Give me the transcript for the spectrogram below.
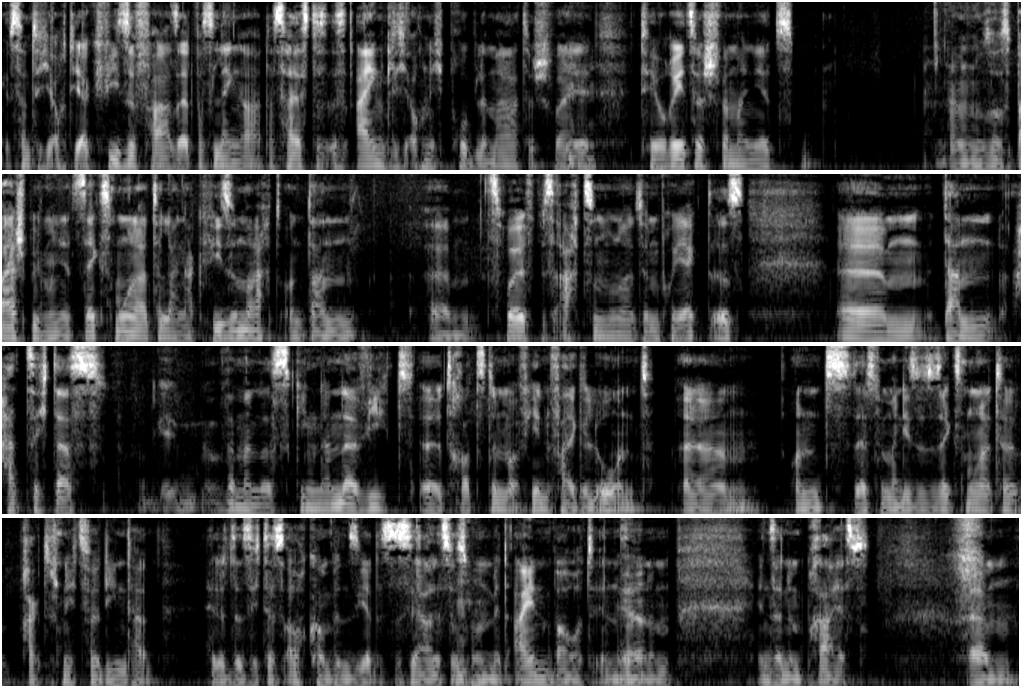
ist natürlich auch die Akquisephase etwas länger. Das heißt, das ist eigentlich auch nicht problematisch, weil mhm. theoretisch, wenn man jetzt nur so als Beispiel, wenn man jetzt sechs Monate lang Akquise macht und dann ähm, 12 bis 18 Monate im Projekt ist, ähm, dann hat sich das, wenn man das gegeneinander wiegt, äh, trotzdem auf jeden Fall gelohnt. Ähm, und selbst wenn man diese sechs Monate praktisch nichts verdient hat, hätte sich das auch kompensiert. Das ist ja alles, was man mit einbaut in, ja. seinem, in seinem Preis. Ähm,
